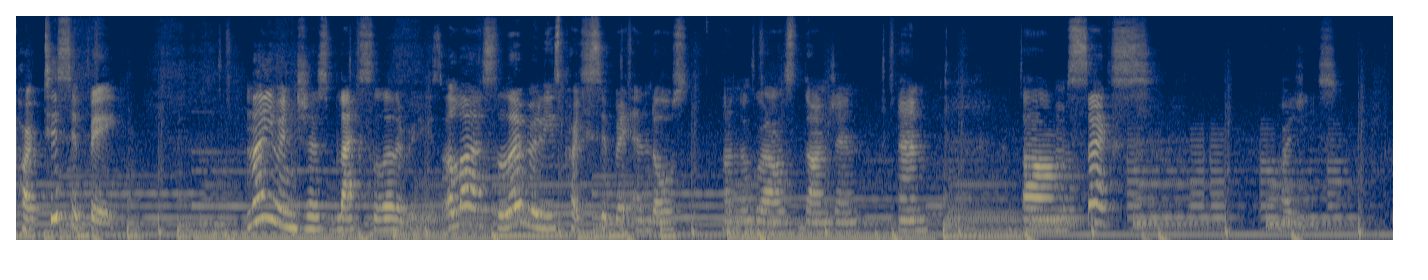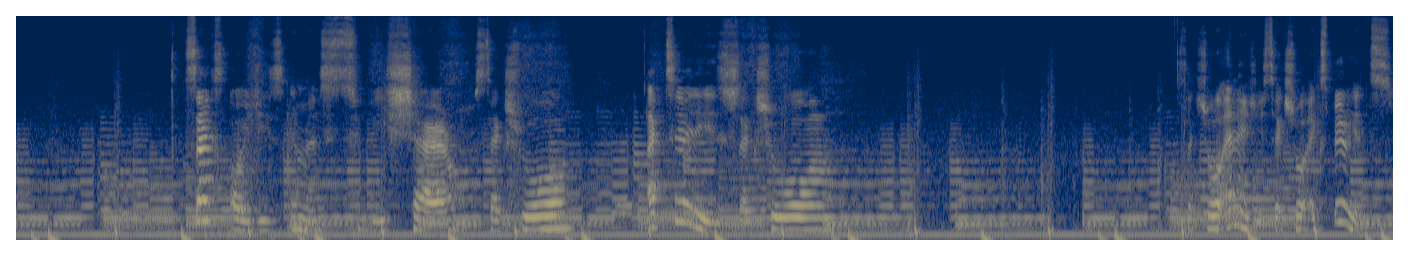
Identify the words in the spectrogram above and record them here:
participate. Not even just black celebrities. A lot of celebrities participate in those underground dungeon and um, sex orgies. Sex orgies it means to be share sexual activities, sexual sexual energy, sexual experience.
